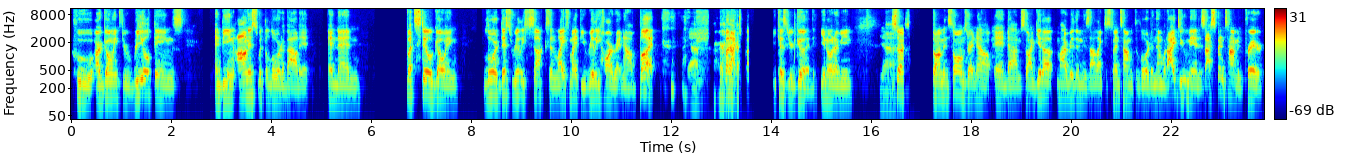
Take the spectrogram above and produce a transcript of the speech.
who are going through real things and being honest with the Lord about it. And then, but still going, Lord, this really sucks and life might be really hard right now, but, yeah. but I trust because you're good. You know what I mean? Yeah. So, so I'm in Psalms right now. And um, so I get up, my rhythm is I like to spend time with the Lord. And then what I do, man, is I spend time in prayer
